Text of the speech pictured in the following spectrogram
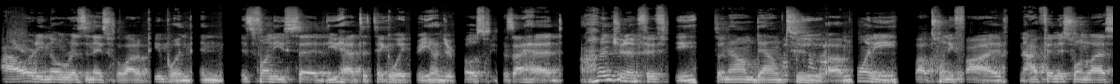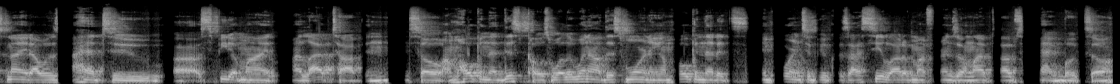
I already know resonates with a lot of people. And, and it's funny you said you had to take away 300 posts because I had 150 so now I'm down to um, 20 about 25 and I finished one last night. I was I had to uh, speed up my my laptop. And, and, so I'm hoping that this post well it went out this morning. I'm hoping that it's important to people because I see a lot of my friends on laptops MacBook so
